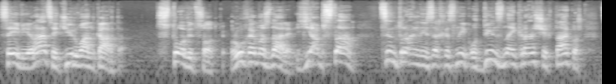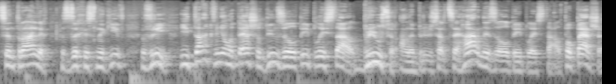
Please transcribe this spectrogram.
цей віра це Tier 1 карта. 100%. Рухаємось далі. Ябстам! Центральний захисник, один з найкращих також центральних захисників в рі. І так в нього теж один золотий плейстайл. Брюсер, але Брюсер це гарний золотий плейстайл. По-перше,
